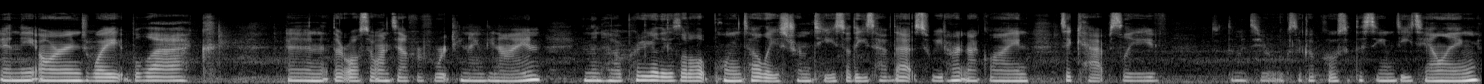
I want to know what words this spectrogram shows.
in the orange, white, black. And they're also on sale for $14.99. And then how pretty are these little pointelle lace trim tees. So these have that sweetheart neckline. It's a cap sleeve. The material looks like up close with the seam detailing.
